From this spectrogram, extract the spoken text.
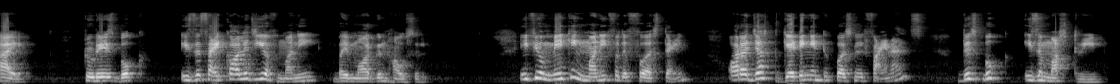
Hi, today's book is The Psychology of Money by Morgan Housel. If you're making money for the first time or are just getting into personal finance, this book is a must read.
